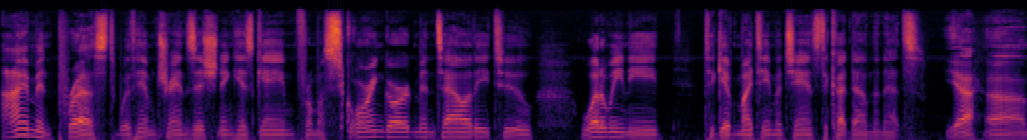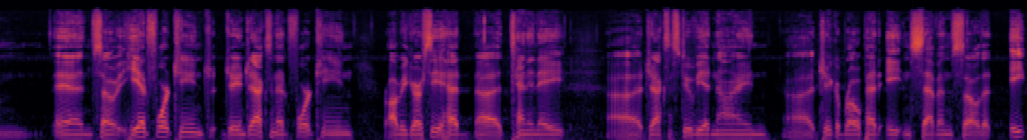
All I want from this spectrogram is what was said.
I'm impressed with him transitioning his game from a scoring guard mentality to what do we need to give my team a chance to cut down the nets. Yeah. Um, and so he had 14. J- Jaden Jackson had 14. Robbie Garcia had uh, 10 and 8. Uh, Jackson Stuvey had nine. Uh, Jacob Rope had eight and seven. So that eight,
